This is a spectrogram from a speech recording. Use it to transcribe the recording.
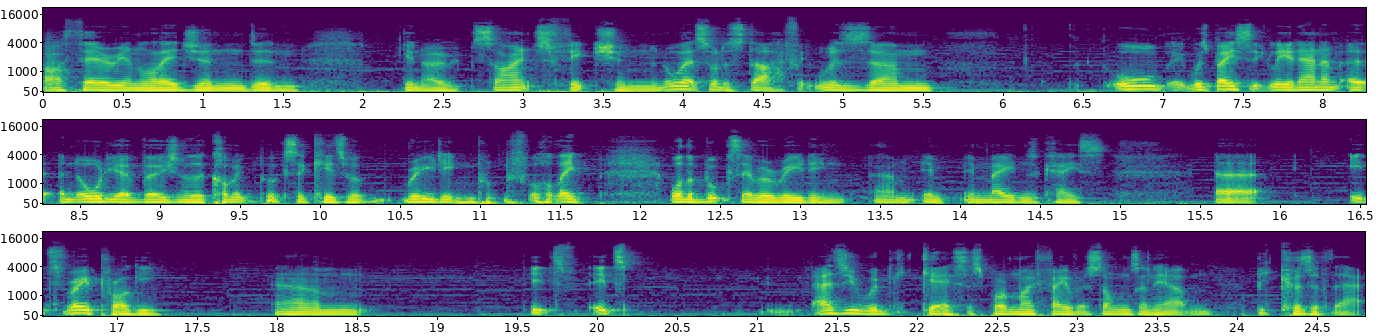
arthurian legend and you know science fiction and all that sort of stuff it was um, all it was basically an anim, an audio version of the comic books the kids were reading before they, or the books they were reading. Um, in, in Maiden's case, uh, it's very proggy. Um, it's it's as you would guess, it's probably my favourite songs on the album because of that.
